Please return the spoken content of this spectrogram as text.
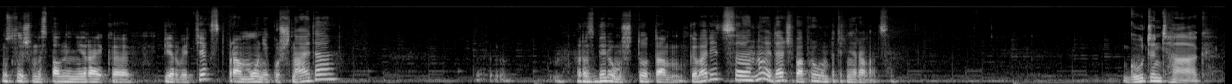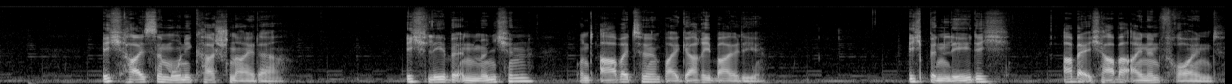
услышим в исполнении Райка первый текст про Монику Шнайда, разберем, что там говорится, ну и дальше попробуем потренироваться. Guten Tag. Ich heiße Monika Schneider. Ich lebe in München und arbeite bei Garibaldi. Ich bin ledig, aber ich habe einen Freund.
